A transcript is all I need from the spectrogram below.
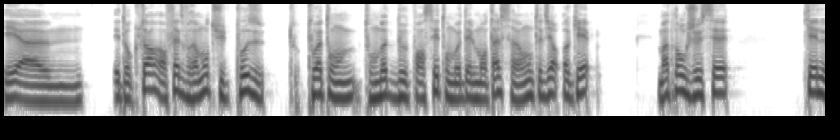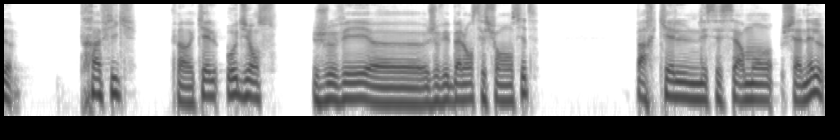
Et, euh, et donc là, en fait, vraiment, tu te poses, toi, ton, ton mode de pensée, ton modèle mental, c'est vraiment te dire, OK, maintenant que je sais quel trafic, enfin, quelle audience je vais, euh, je vais balancer sur mon site, par quel nécessairement channel,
